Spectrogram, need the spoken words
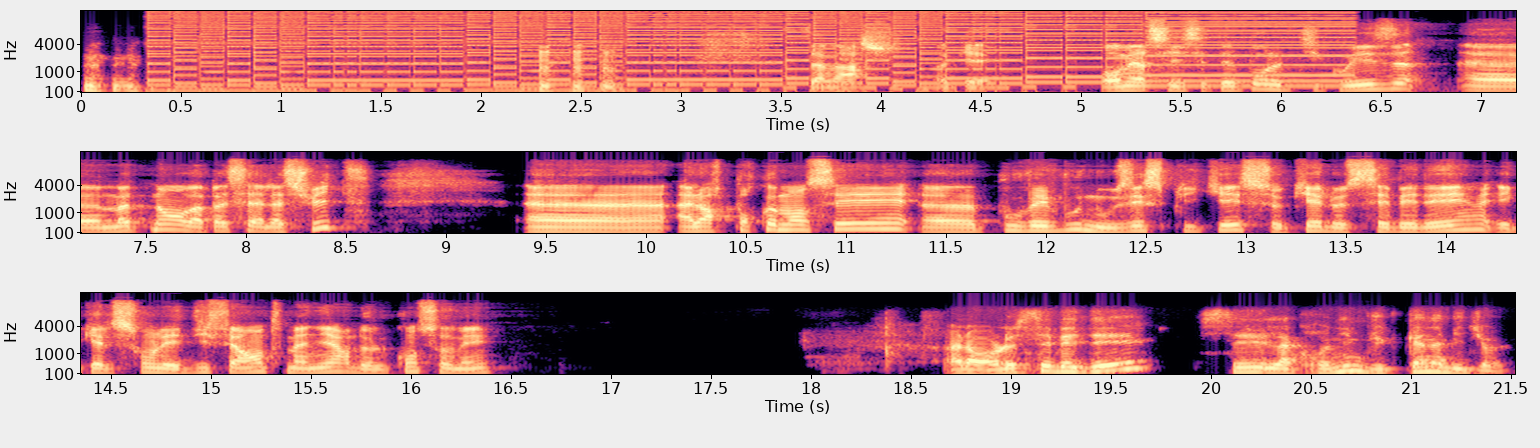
ça marche. Ok. Bon, merci. C'était pour le petit quiz. Euh, maintenant, on va passer à la suite. Euh, alors, pour commencer, euh, pouvez-vous nous expliquer ce qu'est le CBD et quelles sont les différentes manières de le consommer? Alors, le CBD, c'est l'acronyme du cannabidiol.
